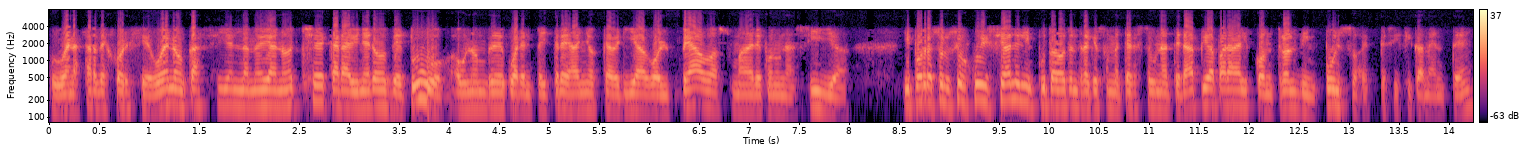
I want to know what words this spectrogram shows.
Muy buenas tardes, Jorge. Bueno, casi en la medianoche, Carabineros detuvo a un hombre de 43 años que habría golpeado a su madre con una silla. Y por resolución judicial, el imputado tendrá que someterse a una terapia para el control de impulsos específicamente.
